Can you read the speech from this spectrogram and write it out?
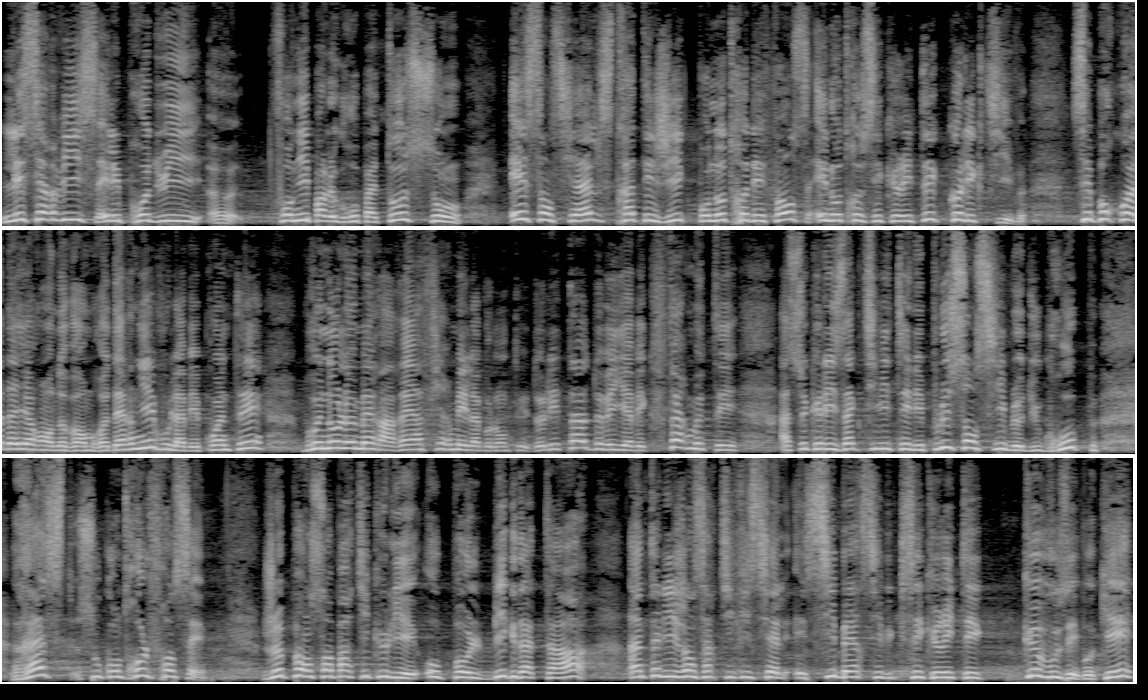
les services et les produits euh, fournis par le groupe Atos sont essentiels, stratégiques pour notre défense et notre sécurité collective. C'est pourquoi d'ailleurs en novembre dernier, vous l'avez pointé, Bruno Le Maire a réaffirmé la volonté de l'État de veiller avec fermeté à ce que les activités les plus sensibles du groupe restent sous contrôle français. Je pense en particulier au pôle Big Data, intelligence artificielle et cybersécurité que vous évoquez,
